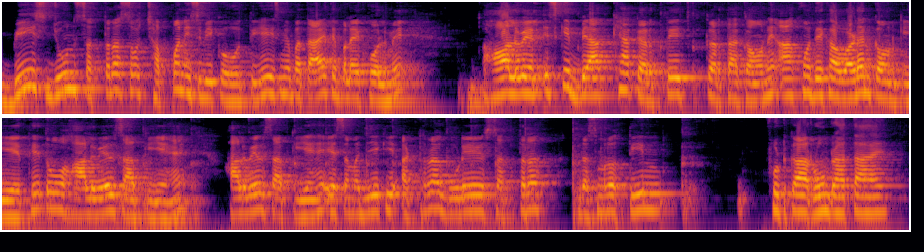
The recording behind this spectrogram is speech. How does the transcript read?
20 जून सत्रह सौ छप्पन ईस्वी को होती है। इसमें बताए थे ब्लैक होल में, हॉलवेल, इसकी व्याख्या करते, करता कौन है? आँखों देखा वर्णन कौन किए थे? तो वो हॉलवेल साहब किए हैं। हालवेल साहब किए हैं। ये समझिए कि अठारह गुड़े सत्रह दशमलव तीन फुट का रूम रहता है।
